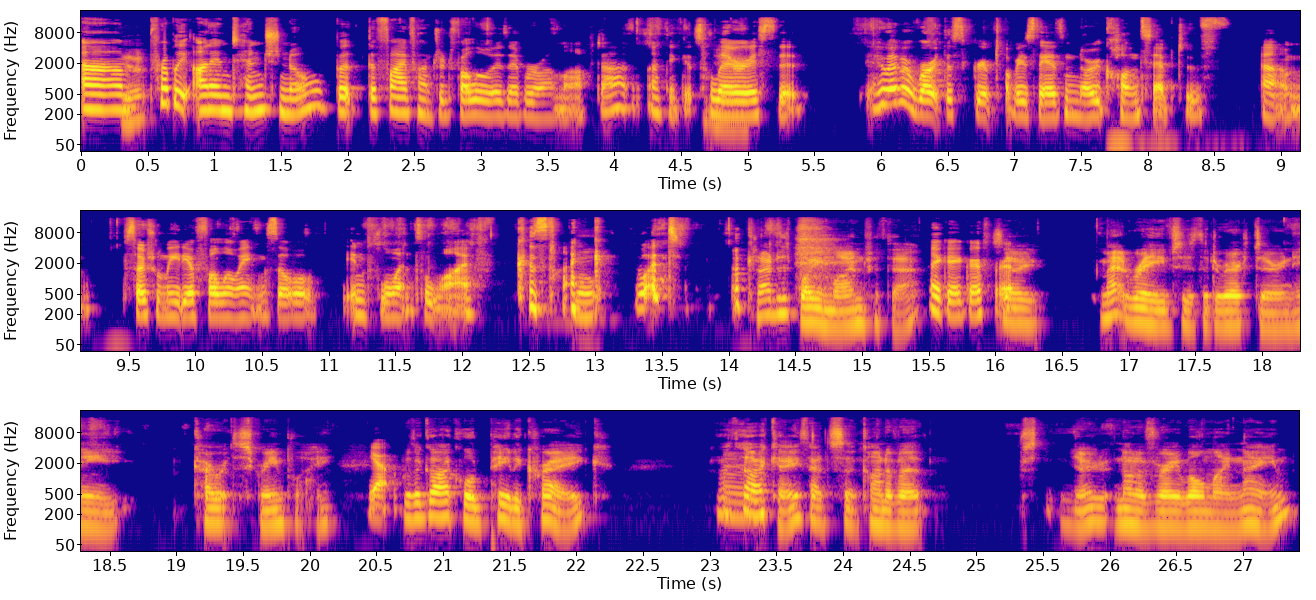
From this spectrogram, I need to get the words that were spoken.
Um, Yeah. Probably unintentional, but the 500 followers everyone laughed at. I think it's Yeah. hilarious that whoever wrote the script obviously has no concept of um, social media followings or influencer life. Because, like, Well, what? can I just blow your mind with that? Okay, go for it. So Matt Reeves is the director, and he co-wrote the screenplay. Yeah. With a guy called Peter Craig. Like, Mm. oh, okay, that's a kind of a, you know, not a very well-known name.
